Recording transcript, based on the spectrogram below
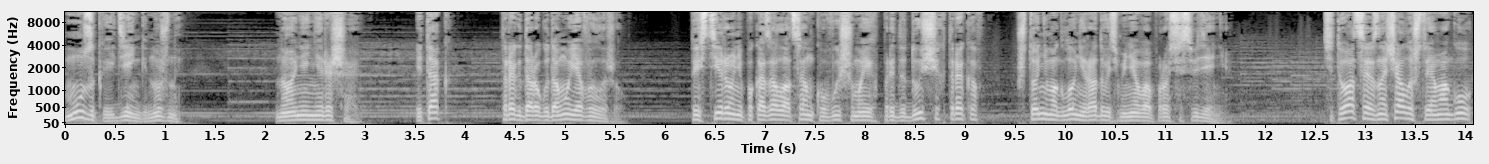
Музыка и деньги нужны но они не решают. Итак, трек «Дорогу домой» я выложил. Тестирование показало оценку выше моих предыдущих треков, что не могло не радовать меня в вопросе сведения. Ситуация означала, что я могу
